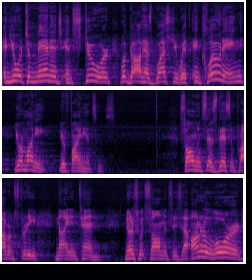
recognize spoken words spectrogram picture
And you are to manage and steward what God has blessed you with, including your money, your finances. Solomon says this in Proverbs 3 9 and 10. Notice what Solomon says Honor the Lord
